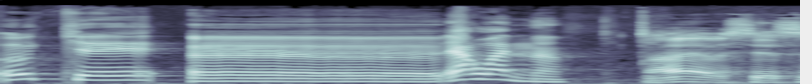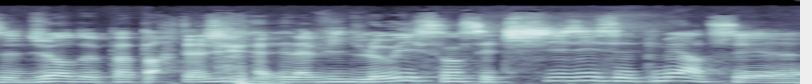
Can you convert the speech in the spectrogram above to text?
Ok. Euh... Erwan. Ouais, c'est c'est dur de pas partager la vie de Loïs, hein. c'est cheesy cette merde, c'est euh,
